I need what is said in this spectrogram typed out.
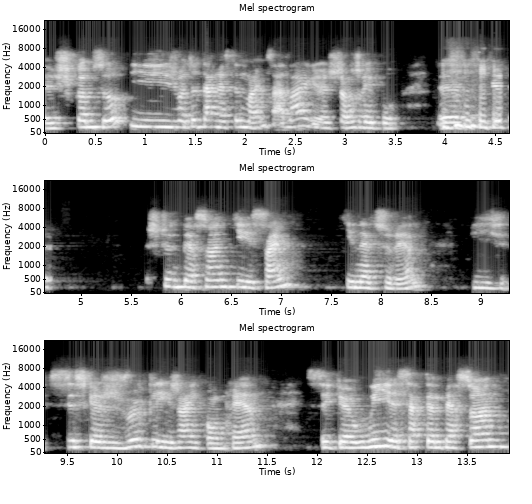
euh, je suis comme ça, puis je vais tout le temps rester de même. Ça a l'air que je ne changerai pas. je suis une personne qui est simple, qui est naturelle, puis c'est ce que je veux que les gens y comprennent. C'est que oui, il y a certaines personnes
